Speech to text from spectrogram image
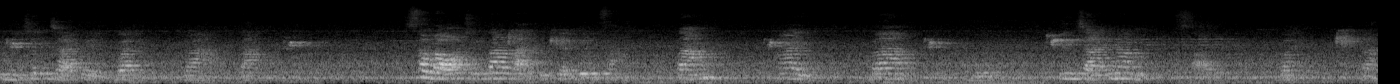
Lùi chân trái về bảy và tám. Sau đó chúng ta lại thực hiện bên phải. Tám, hai ba, bốn, bên trái năm, sáu, bảy, tám.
